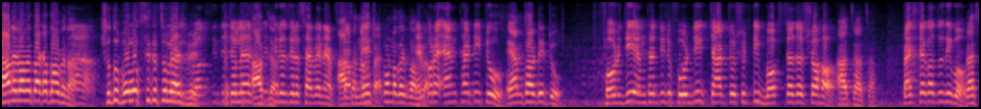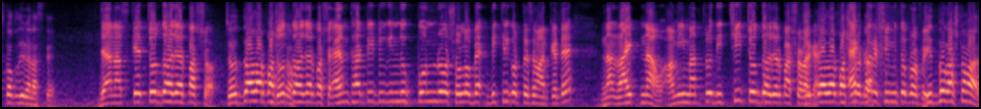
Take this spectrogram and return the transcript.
ডানে বামে তাকাতে হবে না। না। শুধু ব্লকসিতে চলে আসবে। ব্লকসিতে চলে আসবে। জিরো জিরো সেভেন এফ আচ্ছা, next কোনটা দেখব এরপরে M thirty two M thirty two four G M thirty two four G চার চৌষট্টি বক্স চার্জার সহ। আচ্ছা আচ্ছা। প্রাইসটা কত দিব? প্রাইস কত দিবেন আজকে? যান আজকে চোদ্দ হাজার পাঁচশো। চোদ্দ হাজার চোদ্দ হাজার পাঁচশো। এম থার্টি টু কিন্তু পনেরো ষোলো বিক্রি করতেছে মার্কেটে না রাইট নাও আমি মাত্র দিচ্ছি চোদ্দ হাজার পাঁচশো টাকা। 14,500 টাকা। একবারে সীমিত প্রফিট জিতবো কাস্টমার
